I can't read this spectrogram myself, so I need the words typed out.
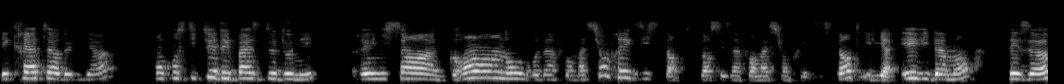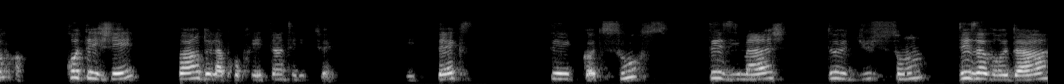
les créateurs de l'IA ont constitué des bases de données réunissant un grand nombre d'informations préexistantes. Dans ces informations préexistantes, il y a évidemment des œuvres protégées de la propriété intellectuelle, des textes, des codes sources, des images, de, du son, des œuvres d'art,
